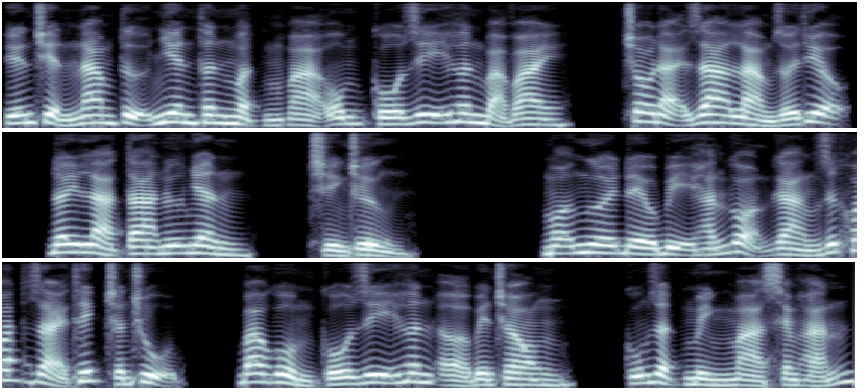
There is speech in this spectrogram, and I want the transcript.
Yến Triển Nam tự nhiên thân mật mà ôm cố dị hân bả vai, cho đại gia làm giới thiệu, đây là ta nữ nhân, trình trừng. Mọi người đều bị hắn gọn gàng dứt khoát giải thích chấn trụ, bao gồm cố dị hân ở bên trong, cũng giật mình mà xem hắn,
